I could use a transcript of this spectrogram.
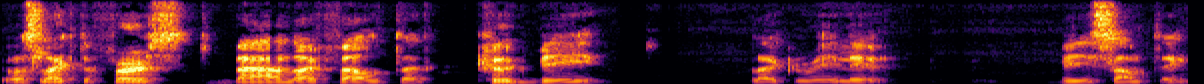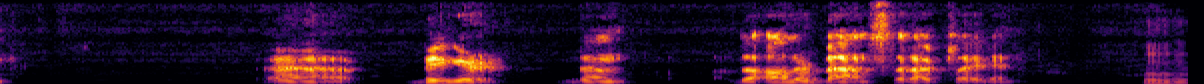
it was like the first band I felt that could be like really be something uh, bigger than the other bands that I played in. Hmm.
